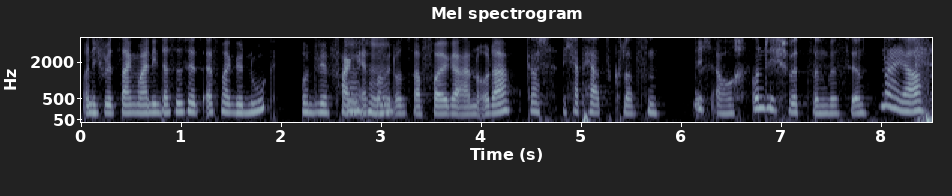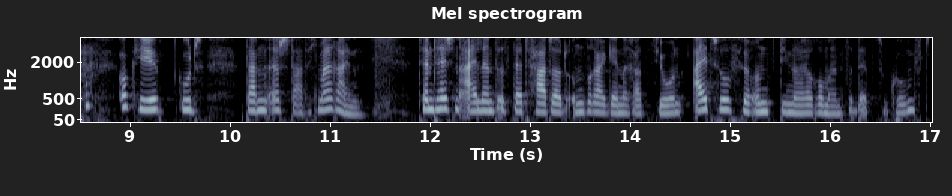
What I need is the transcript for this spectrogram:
Und ich würde sagen, Martin, das ist jetzt erstmal genug und wir fangen mhm. erstmal mit unserer Folge an, oder? Gott, ich habe Herzklopfen. Ich auch. Und ich schwitze ein bisschen. Naja, okay, gut. Dann äh, starte ich mal rein. Temptation Island ist der Tatort unserer Generation. Aito für uns die neue Romanze der Zukunft.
